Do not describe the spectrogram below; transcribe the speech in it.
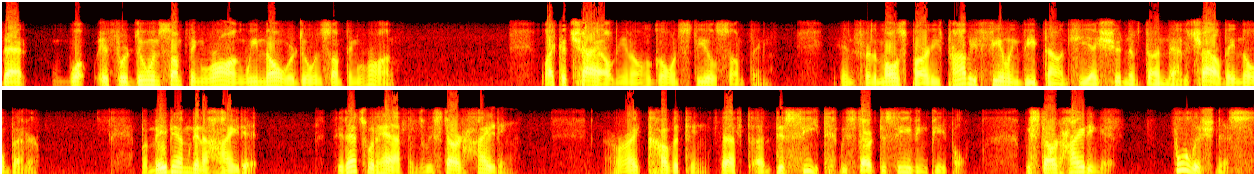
that what if we're doing something wrong, we know we're doing something wrong. Like a child, you know, who'll go and steal something and for the most part, he's probably feeling deep down, gee, I shouldn't have done that. A child, they know better. But maybe I'm going to hide it. See, that's what happens. We start hiding. All right, coveting, theft, uh, deceit. We start deceiving people. We start hiding it. Foolishness.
